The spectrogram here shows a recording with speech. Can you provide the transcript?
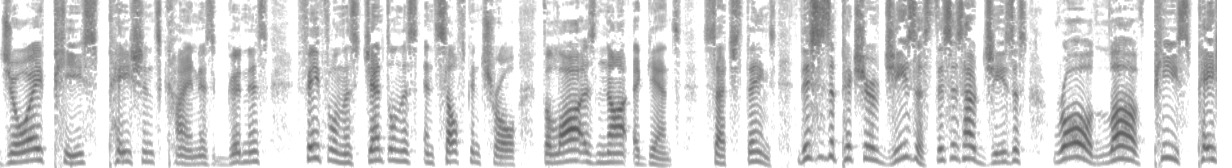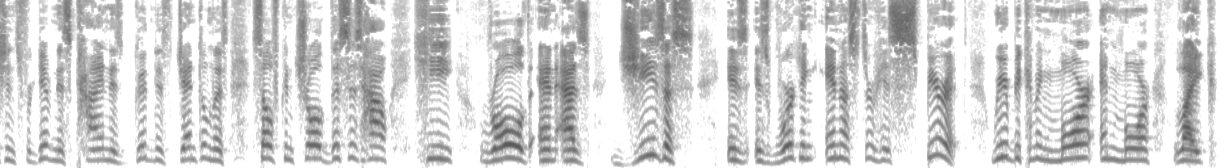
joy, peace, patience, kindness, goodness, faithfulness, gentleness, and self control. The law is not against such things. This is a picture of Jesus. This is how Jesus rolled love, peace, patience, forgiveness, kindness, goodness, gentleness, self control. This is how he rolled. And as Jesus is, is working in us through his Spirit, we are becoming more and more like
